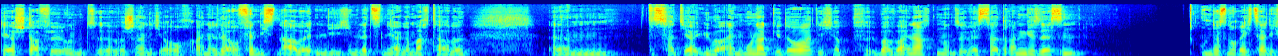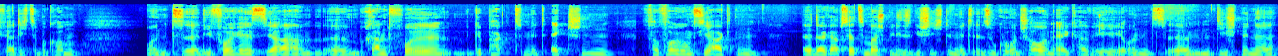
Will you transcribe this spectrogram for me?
der Staffel und äh, wahrscheinlich auch eine der aufwendigsten Arbeiten, die ich im letzten Jahr gemacht habe. Ähm, das hat ja über einen Monat gedauert. Ich habe über Weihnachten und Silvester dran gesessen, um das noch rechtzeitig fertig zu bekommen. Und äh, die Folge ist ja äh, randvoll gepackt mit Action, Verfolgungsjagden. Da gab es ja zum Beispiel diese Geschichte mit Suko und Schau im LKW und ähm, die Spinne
